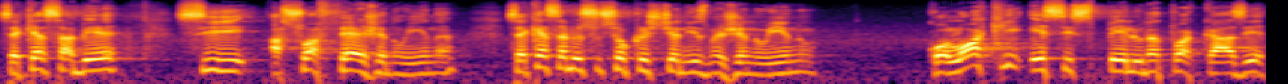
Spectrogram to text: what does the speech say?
Você quer saber se a sua fé é genuína? Você quer saber se o seu cristianismo é genuíno? Coloque esse espelho na tua casa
